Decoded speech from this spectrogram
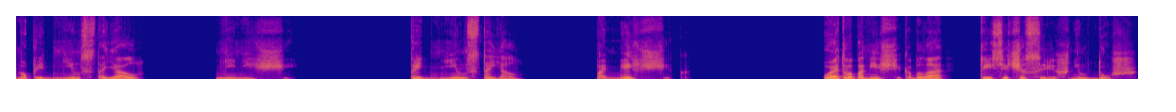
но пред ним стоял не нищий. Пред ним стоял помещик. У этого помещика была тысяча с лишним душ.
